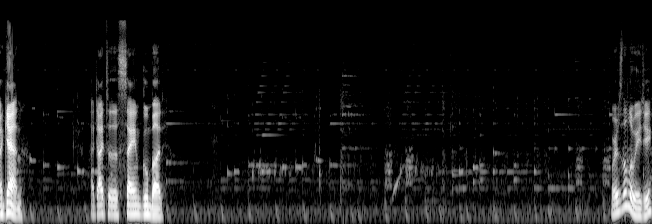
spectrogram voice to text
Again. I died to the same Goombud. Where's the Luigi?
